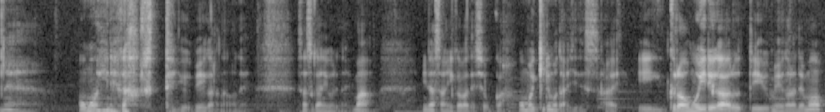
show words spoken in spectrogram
うね思い入れがあるっていう銘柄なのでさすがに売れない。まあ皆さんいかがでしょうか？思いっきりも大事ですはいいくら思い入れがあるっていう銘柄でも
